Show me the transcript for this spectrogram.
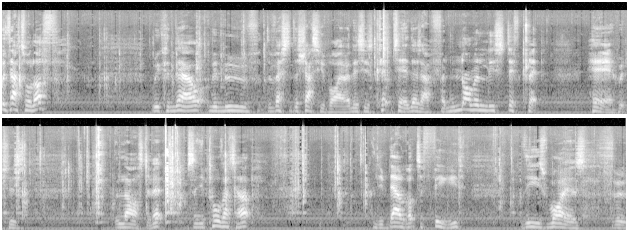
with that all off, we can now remove the rest of the chassis wire. And this is clipped in there's a phenomenally stiff clip here which is the last of it. So you pull that up and you've now got to feed these wires through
